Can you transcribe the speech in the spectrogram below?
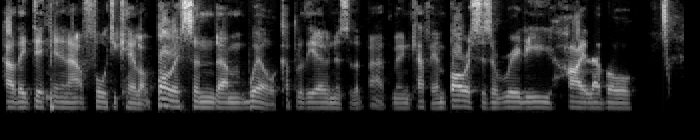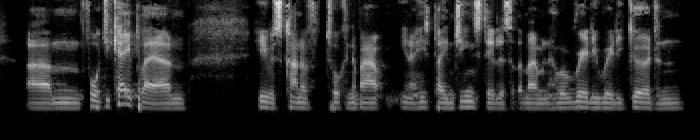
how they dip in and out of 40k a lot. Boris and um, Will, a couple of the owners of the Bad Moon Cafe. And Boris is a really high level um, 40k player. And he was kind of talking about, you know, he's playing Gene Stealers at the moment who are really, really good. And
